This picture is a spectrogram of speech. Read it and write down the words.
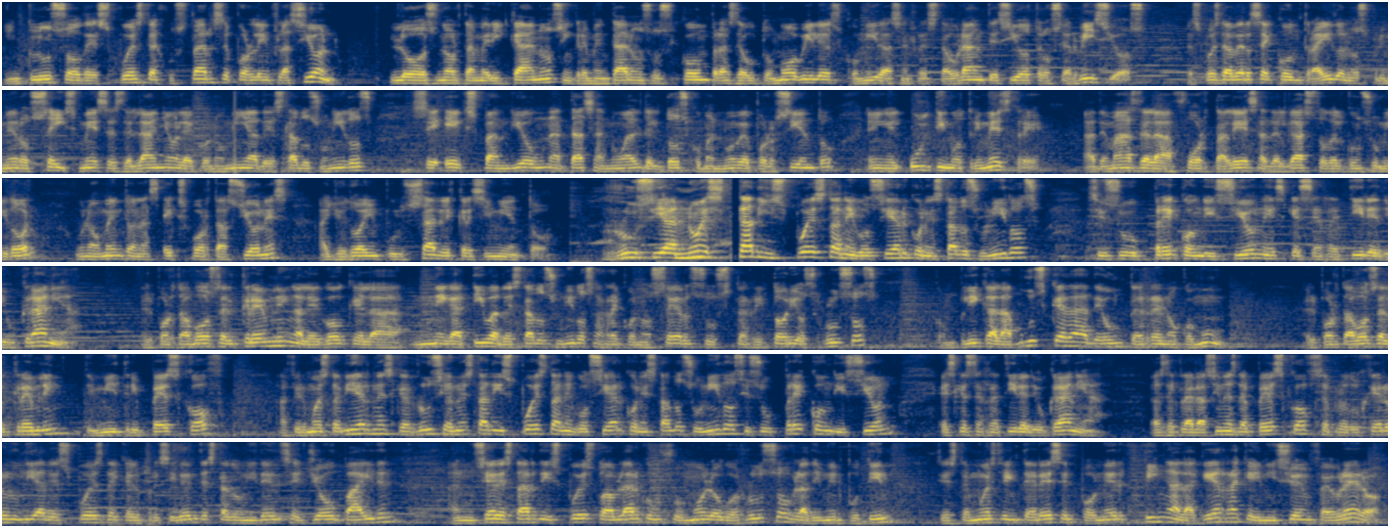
incluso después de ajustarse por la inflación. Los norteamericanos incrementaron sus compras de automóviles, comidas en restaurantes y otros servicios. Después de haberse contraído en los primeros seis meses del año, la economía de Estados Unidos se expandió una tasa anual del 2,9% en el último trimestre. Además de la fortaleza del gasto del consumidor, un aumento en las exportaciones ayudó a impulsar el crecimiento. Rusia no está dispuesta a negociar con Estados Unidos si su precondición es que se retire de Ucrania. El portavoz del Kremlin alegó que la negativa de Estados Unidos a reconocer sus territorios rusos complica la búsqueda de un terreno común. El portavoz del Kremlin, Dmitry Peskov, afirmó este viernes que Rusia no está dispuesta a negociar con Estados Unidos si su precondición es que se retire de Ucrania. Las declaraciones de Peskov se produjeron un día después de que el presidente estadounidense Joe Biden anunciar estar dispuesto a hablar con su homólogo ruso Vladimir Putin si este muestra interés en poner fin a la guerra que inició en febrero.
